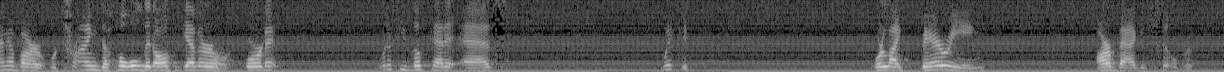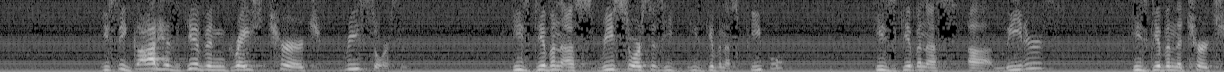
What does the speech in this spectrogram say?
kind of our, we're trying to hold it all together or hoard it. What if he looked at it as wickedness? Or like burying our bag of silver? You see, God has given Grace Church resources. He's given us resources, he, He's given us people, He's given us uh, leaders, He's given the church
